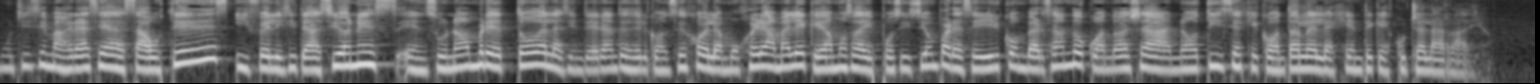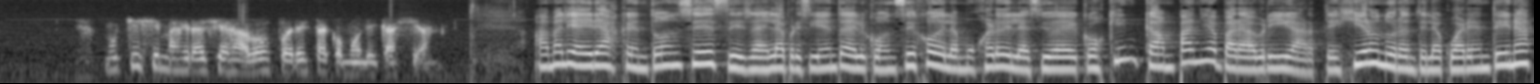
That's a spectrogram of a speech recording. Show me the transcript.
Muchísimas gracias a ustedes y felicitaciones en su nombre a todas las integrantes del Consejo de la Mujer. Amalia, quedamos a disposición para seguir conversando cuando haya noticias que contarle a la gente que escucha la radio. Muchísimas gracias a vos por esta comunicación. Amalia Erasca, entonces, ella es la presidenta del Consejo de la Mujer de la ciudad de Cosquín. Campaña para abrigar. Tejieron durante la cuarentena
